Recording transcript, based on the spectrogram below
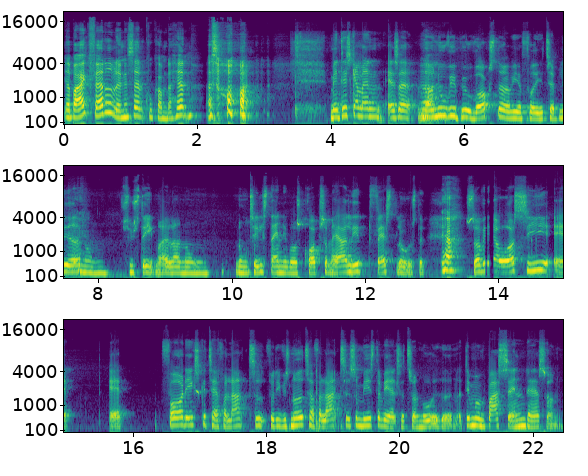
Jeg har bare ikke fattet, hvordan jeg selv kunne komme derhen. Altså. Men det skal man, altså, når ja. nu vi bliver voksne, og vi har fået etableret nogle systemer, eller nogle, nogle tilstande i vores krop, som er lidt fastlåste, ja. så vil jeg jo også sige, at, at for at det ikke skal tage for lang tid, fordi hvis noget tager for lang tid, så mister vi altså tålmodigheden, og det må vi bare sande, det er sådan.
